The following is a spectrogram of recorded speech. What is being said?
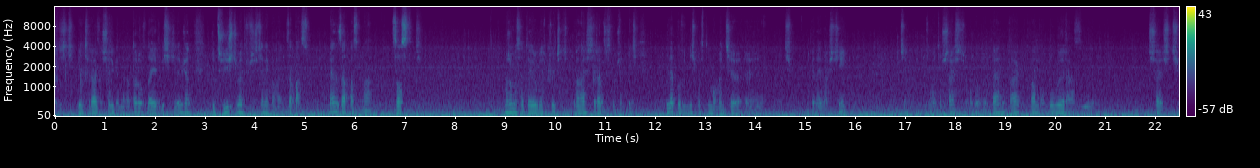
45 razy 6 generatorów daje 270 i 30 m3 mamy zapasu. Ten zapas ma zostać. Możemy sobie tutaj również przeliczyć 12 razy 75, ile powinniśmy w tym momencie yy, mieć wydajności. Czy mamy to 6 moduły, ten, tak, dwa moduły razy 6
